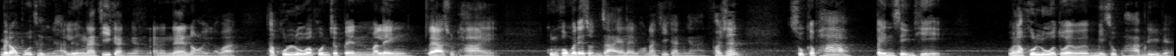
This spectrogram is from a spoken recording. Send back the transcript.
ไม่ต้องพูดถึงนะเรื่องหน้าที่การงานอันนั้นแน่นอนแล้วว่า ถ้าคุณรู้ว่าคุณจะเป็นมะเร็งแล้วสุดท้าย คุณคงไม่ได้สนใจอะไรหรอกหน้าที่การงาน เพราะฉะนั้นสุขภาพ เป็นสิ่งที่เวลาคุณรู้ตัวเองมีสุขภาพดีเนี่ย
